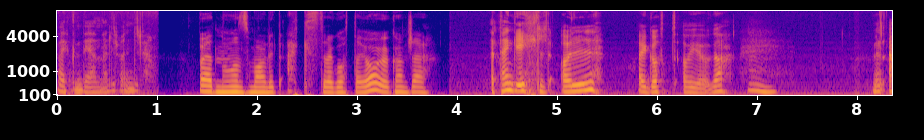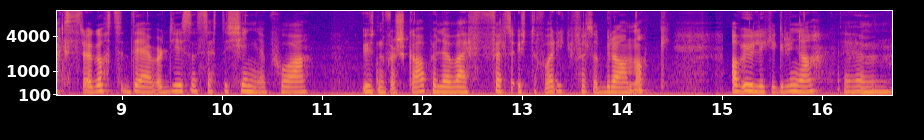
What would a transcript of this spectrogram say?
verken det ene eller andre. Og er det noen som har litt ekstra godt av yoga, kanskje? Jeg tenker egentlig alle har godt av yoga. Mm. Men ekstra godt, det er vel de som sitter og kjenner på utenforskap, eller føler seg utenfor, ikke føler seg bra nok. Av ulike grunner. Um,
